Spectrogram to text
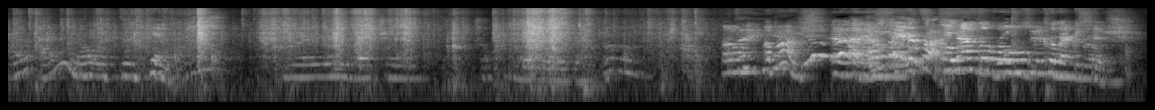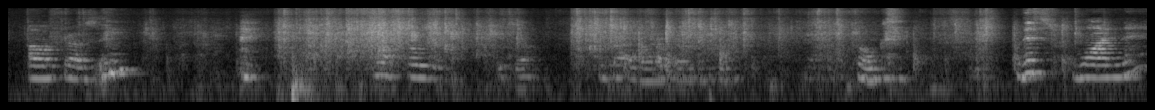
I, don't, I don't know what this can. We're watching Um, a brush. Yeah, Uh, okay, hair brush. She has the whole Frozen hair collection. brush. Oh, frozen. Not frozen. It's a, we got a lot of frozen. Folks. This one next.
